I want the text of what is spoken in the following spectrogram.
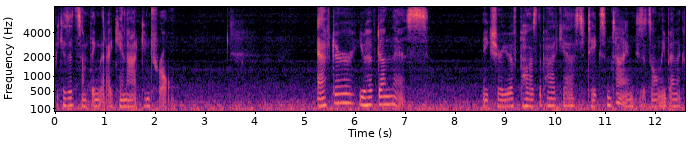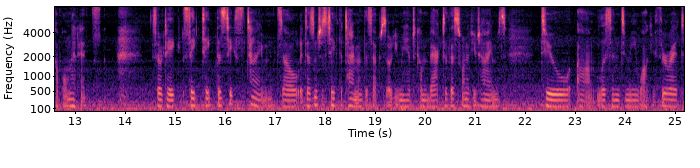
because it's something that I cannot control. After you have done this, make sure you have paused the podcast to take some time because it's only been a couple minutes. So take say, take this takes time. So it doesn't just take the time of this episode. You may have to come back to this one a few times to um, listen to me walk you through it.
